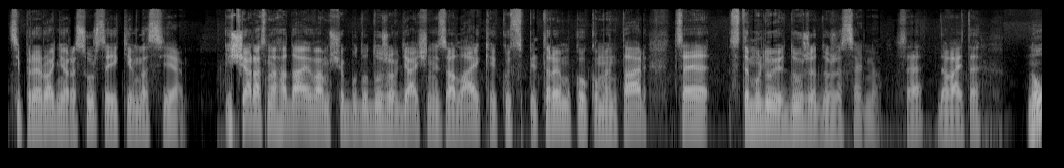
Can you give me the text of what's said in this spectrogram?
ці природні ресурси, які в нас є. І ще раз нагадаю вам, що буду дуже вдячний за лайк, якусь підтримку, коментар. Це стимулює дуже дуже сильно. Все, давайте. Ну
